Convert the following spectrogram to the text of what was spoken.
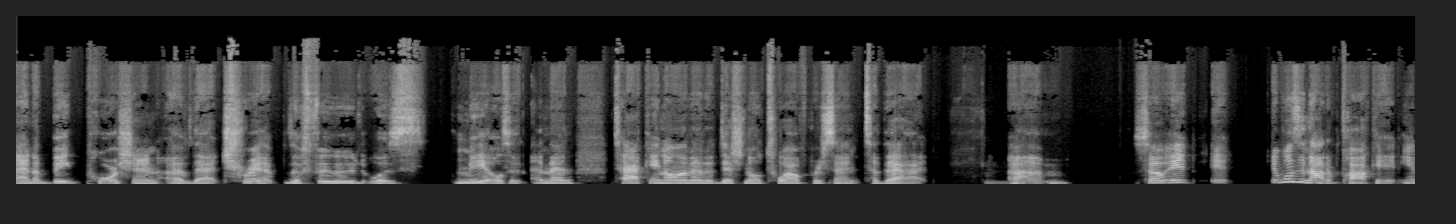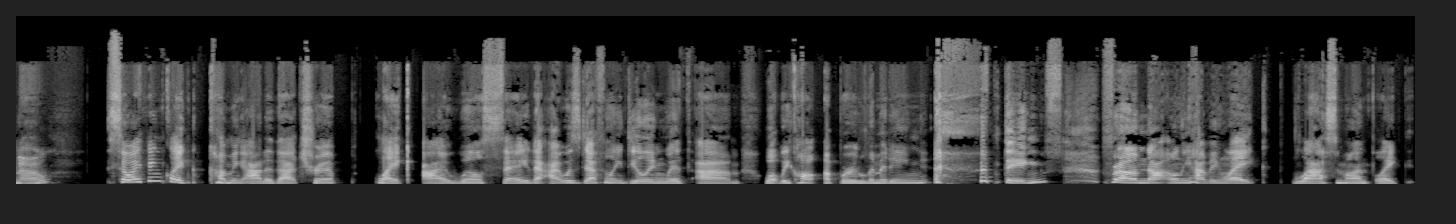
And a big portion of that trip, the food was meals, and then tacking on an additional 12% to that. Mm-hmm. Um, so it, it, it wasn't out of pocket, you know? So I think like coming out of that trip, like I will say that I was definitely dealing with um what we call upper limiting things from not only having like last month like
